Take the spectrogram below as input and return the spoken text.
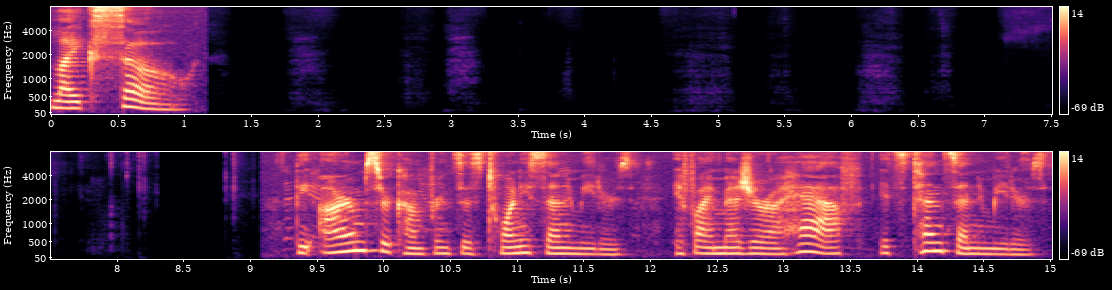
Like so. The arm circumference is 20 centimeters. If I measure a half, it's 10 centimeters.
